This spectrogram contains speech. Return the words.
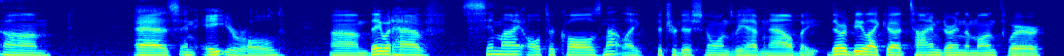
um, as an eight year old, um, they would have semi altar calls, not like the traditional ones we have now, but there would be like a time during the month where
